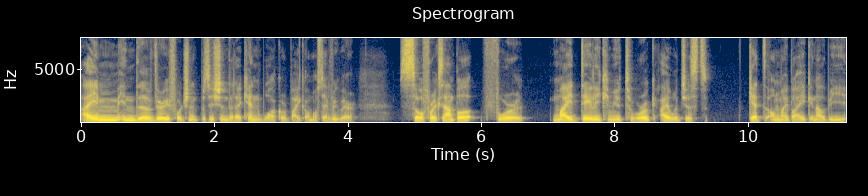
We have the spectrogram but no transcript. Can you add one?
I'm in the very fortunate position that I can walk or bike almost everywhere. So, for example, for my daily commute to work, I would just get on my bike and I'll be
